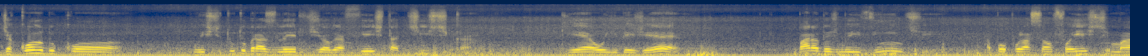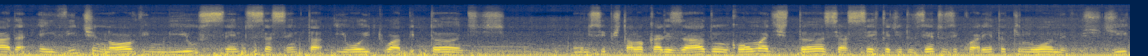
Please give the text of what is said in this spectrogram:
De acordo com o Instituto Brasileiro de Geografia e Estatística, que é o IBGE, para 2020 a população foi estimada em 29.168 habitantes o município está localizado com uma distância a cerca de 240 quilômetros de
